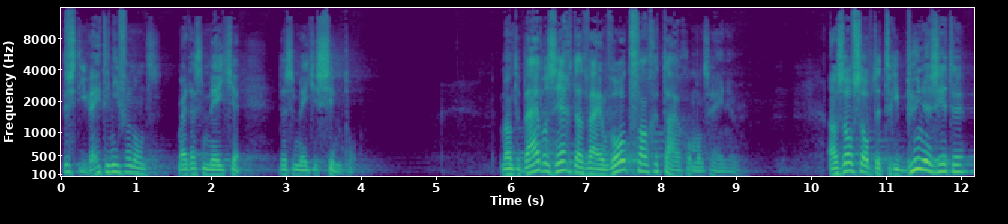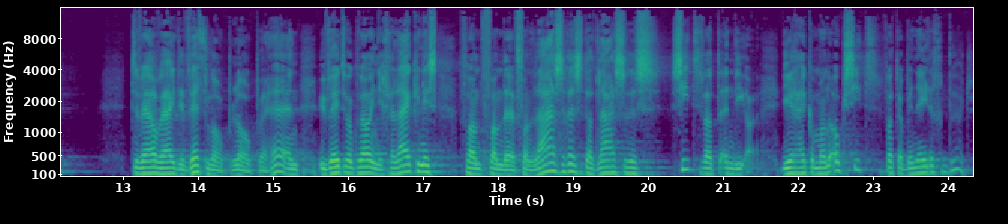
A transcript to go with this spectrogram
Dus die weten niet van ons. Maar dat is een beetje, dat is een beetje simpel. Want de Bijbel zegt dat wij een wolk van getuigen om ons heen hebben. Alsof ze op de tribune zitten terwijl wij de wedloop lopen. Hè? En u weet ook wel in die gelijkenis van, van, de, van Lazarus, dat Lazarus ziet wat, en die, die rijke man ook ziet wat er beneden gebeurt.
